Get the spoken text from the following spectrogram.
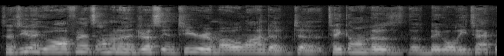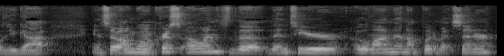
since you didn't go offense, I'm going to address the interior of my O line to, to take on those those big old E tackles you got. And so I'm going Chris Owens, the, the interior O lineman. I'm putting him at center.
